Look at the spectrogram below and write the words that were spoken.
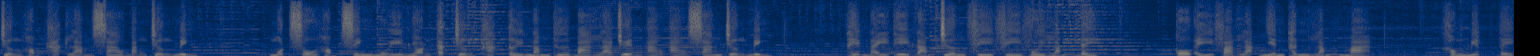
trường học khác làm sao bằng trường mình? Một số học sinh mũi nhọn các trường khác tới năm thứ ba là chuyển ào ào sang trường mình thế này thì đám trương phi phi vui lắm đây. Cô ấy và lạc nhiên thân lắm mà. Không biết tê,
